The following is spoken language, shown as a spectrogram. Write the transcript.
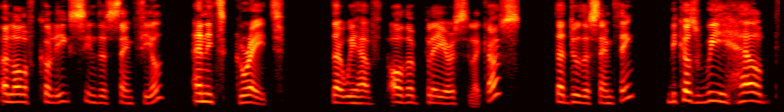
a lot of colleagues in the same field. And it's great that we have other players like us that do the same thing because we help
